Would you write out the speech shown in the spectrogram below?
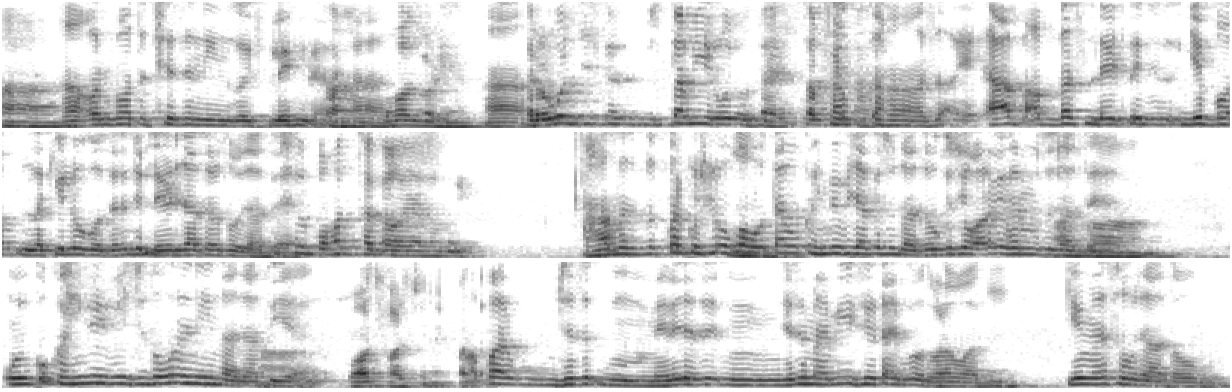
हाँ और बहुत अच्छे से नींद को एक्सप्लेन कर रहा हाँ, है। बहुत बढ़िया। हाँ। रोज जिसका बिस्तर में ये रोज होता है सबके सब हाँ आप अब बस लेटते नहीं ये बहुत लकी लोग होते हैं जो लेट जाते हैं और सो जाते हैं। बहुत थका हो जाएगा कोई। हाँ मतलब पर कुछ लोगों का होता है वो कहीं पे भी जाके सो जाते हैं वो किसी और के घर में सो जाते हैं हाँ, उनको कहीं भी भेज दो उन्हें नींद आ जाती है। बहुत फॉर्चुनेट हाँ, पर जैसे मेरे जैसे जैसे मैं भी इसी टाइप का थोड़ा बहुत हम्म। कि मैं सो जाता हूँ।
